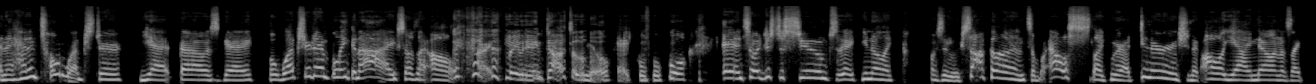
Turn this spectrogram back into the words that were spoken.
And I hadn't told Webster yet that I was gay, but Webster didn't blink an eye. So I was like, oh, all right, maybe talk to. Okay, cool, cool, cool. And so I just assumed like, you know, like I was in Lusaka and somewhere else. Like we were at dinner and she's like, oh yeah, I know. And I was like,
